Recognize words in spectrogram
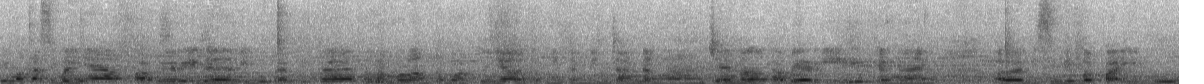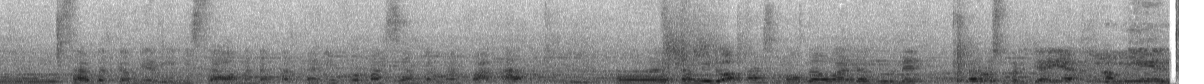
Terima kasih banyak Pak Ferry dan Ibu Kartika telah meluangkan waktunya untuk bincang-bincang dengan channel KBRI dengan uh, di sini Bapak Ibu sahabat KBRI bisa mendapatkan informasi yang bermanfaat. Uh, kami doakan semoga wadah Brunei terus berjaya. Amin.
